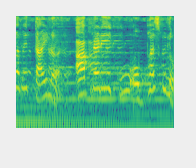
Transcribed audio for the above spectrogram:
হবে তাই নয়। আপনার এই কু অভ্যাসগুলো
